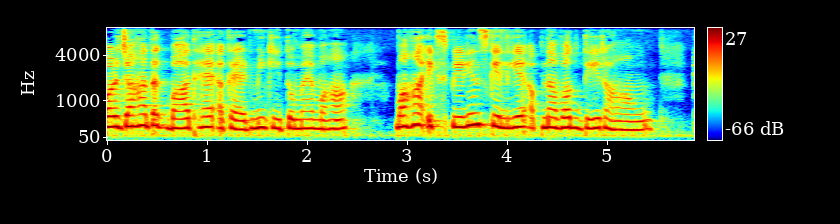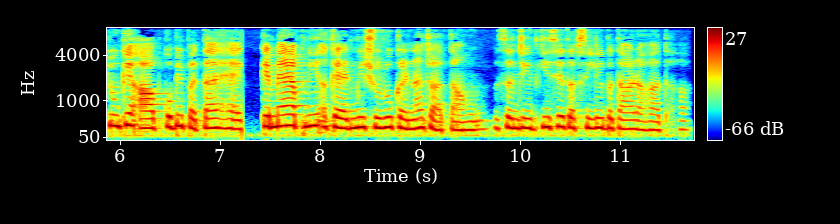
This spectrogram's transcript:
और जहाँ तक बात है अकेडमी की तो मैं वहाँ वहाँ एक्सपीरियंस के लिए अपना वक्त दे रहा हूँ। क्योंकि आपको भी पता है कि मैं अपनी अकेडमी शुरू करना चाहता हूँ। संजीदगी से तफसील बता रहा था।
